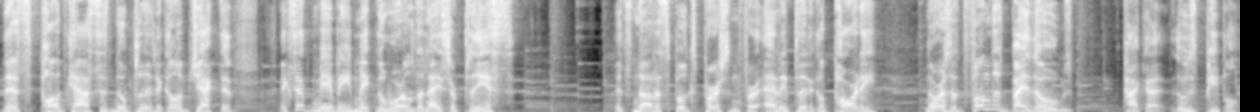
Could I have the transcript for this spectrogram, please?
This podcast has no political objective, except maybe make the world a nicer place. It's not a spokesperson for any political party, nor is it funded by those pack of, those people.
